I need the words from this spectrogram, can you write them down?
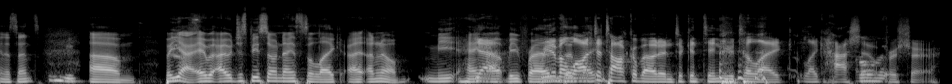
in a sense. Mm-hmm. Um, but yeah, it, I would just be so nice to like I, I don't know meet, hang yeah, out, be friends. We have a and, lot like- to talk about and to continue to like like hash out Oh, for sure.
